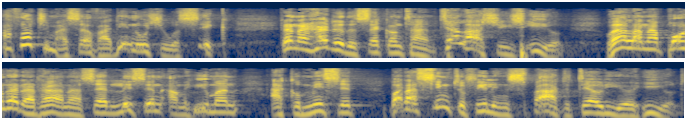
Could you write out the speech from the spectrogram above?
I thought to myself, I didn't know she was sick. Then I heard it the second time, tell her she's healed. Well, and I pointed at her and I said, listen, I'm human. I could miss it, but I seem to feel inspired to tell you you're healed.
